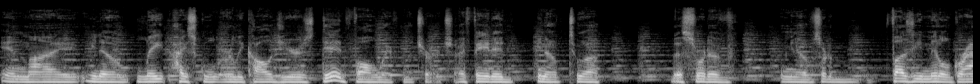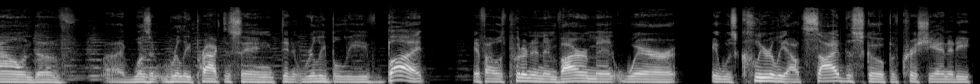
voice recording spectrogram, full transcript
in my, you know, late high school, early college years, did fall away from the church. I faded, you know, to a this sort of, you know, sort of fuzzy middle ground of I wasn't really practicing, didn't really believe. But if I was put in an environment where it was clearly outside the scope of Christianity,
